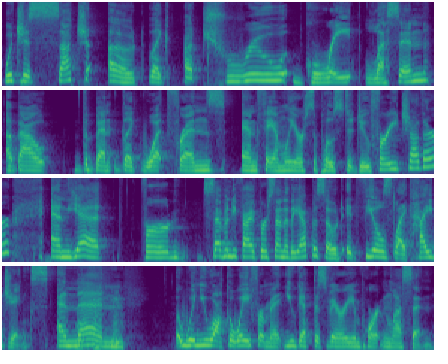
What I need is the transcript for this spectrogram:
which is such a like a true great lesson about the ben- like what friends and family are supposed to do for each other. And yet for 75% of the episode it feels like hijinks. And then when you walk away from it, you get this very important lesson.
